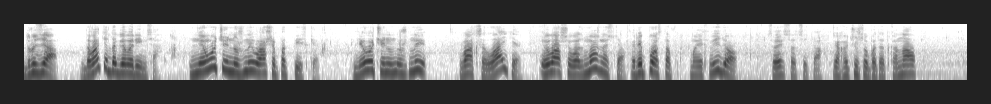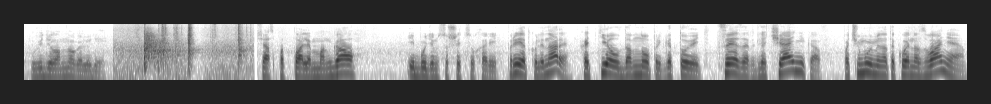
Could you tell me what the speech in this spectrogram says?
Друзья, давайте договоримся. Мне очень нужны ваши подписки. Мне очень нужны ваши лайки и ваши возможности репостов моих видео в своих соцсетях. Я хочу, чтобы этот канал увидело много людей. Сейчас подпалим мангал и будем сушить сухари. Привет, кулинары! Хотел давно приготовить цезарь для чайников. Почему именно такое название?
